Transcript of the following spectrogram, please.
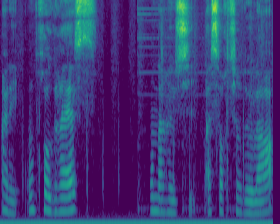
Allez, on progresse. On a réussi à sortir de là.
